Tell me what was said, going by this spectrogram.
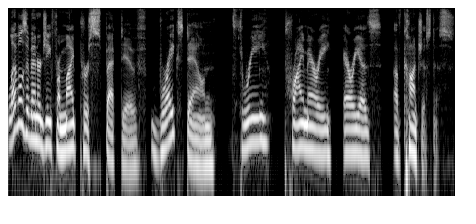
Levels of energy, from my perspective, breaks down three primary areas of consciousness,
